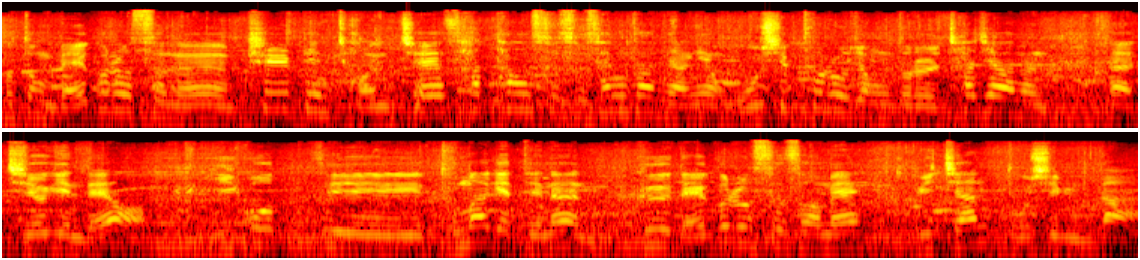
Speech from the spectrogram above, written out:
보통 네그로스는 필리핀 전체 사탕수수 생산량의 50% 정도를 차지하는 아, 지역인데요. 이곳 이 두마게트는 그 네그로스 섬에 위치한 도시입니다.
